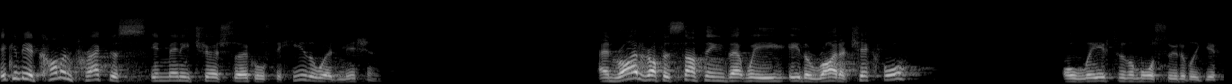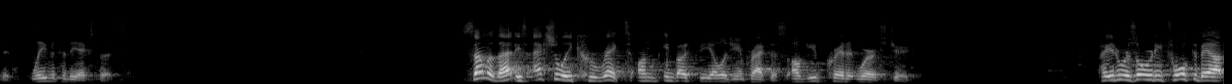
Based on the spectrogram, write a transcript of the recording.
It can be a common practice in many church circles to hear the word mission and write it off as something that we either write a check for or leave to the more suitably gifted, leave it to the experts. Some of that is actually correct on, in both theology and practice. I'll give credit where it's due. Peter has already talked about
